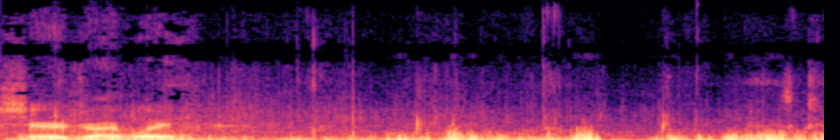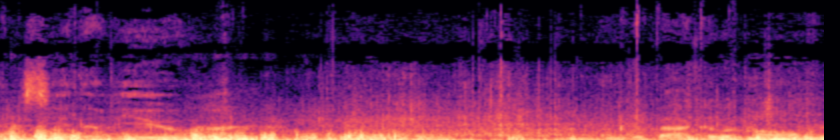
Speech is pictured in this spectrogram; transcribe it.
shared driveway. You guys see the view of the back of the home.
